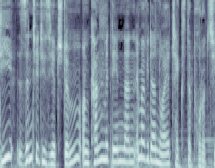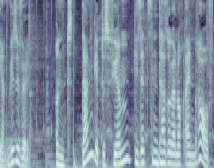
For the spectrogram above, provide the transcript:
Die synthetisiert Stimmen und kann mit denen dann immer wieder neue Texte produzieren, wie sie will. Und dann gibt es Firmen, die setzen da sogar noch einen drauf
